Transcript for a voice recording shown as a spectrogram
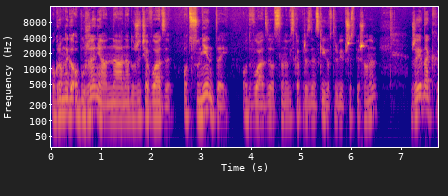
ogromnego oburzenia na nadużycia władzy, odsuniętej od władzy, od stanowiska prezydenckiego w trybie przyspieszonym, że jednak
